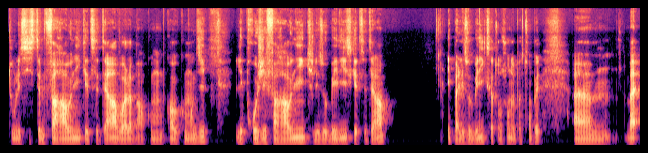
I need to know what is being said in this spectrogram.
tous, les, systèmes pharaoniques, etc. Voilà, ben, comme on dit, les projets pharaoniques, les obélisques, etc et pas les obélix, attention, ne pas se tromper. Euh, bah,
